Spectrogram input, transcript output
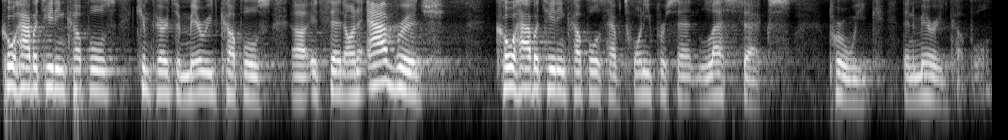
cohabitating couples compared to married couples, uh, it said on average, cohabitating couples have 20% less sex per week than a married couple.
